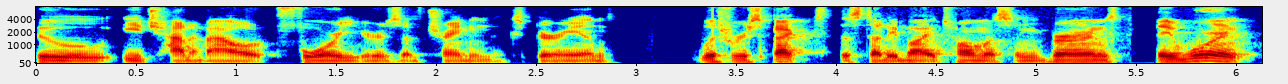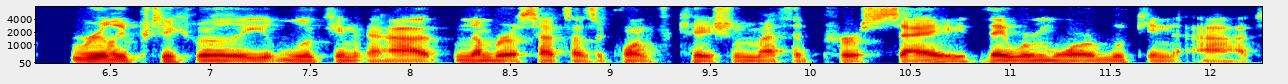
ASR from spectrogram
who each had about four years of training experience. With respect to the study by Thomas and Burns, they weren't really particularly looking at number of sets as a quantification method per se. They were more looking at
